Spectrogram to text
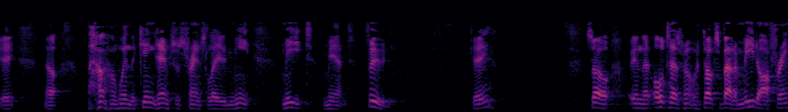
Okay? Now, when the King James was translated meat, meat meant food. Okay? So in the Old Testament, when it talks about a meat offering,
